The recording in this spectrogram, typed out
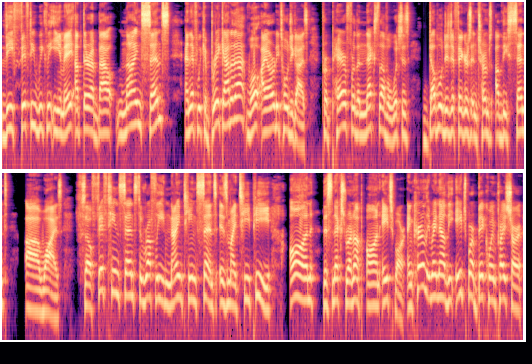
the 50 weekly EMA up there about 9 cents. And if we could break out of that, well, I already told you guys, prepare for the next level, which is double digit figures in terms of the cent uh, wise. So 15 cents to roughly 19 cents is my TP on this next run up on HBAR. And currently, right now, the HBAR Bitcoin price chart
